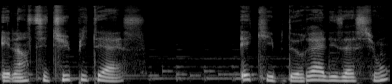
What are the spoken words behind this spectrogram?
et l'Institut PTS. Équipe de réalisation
